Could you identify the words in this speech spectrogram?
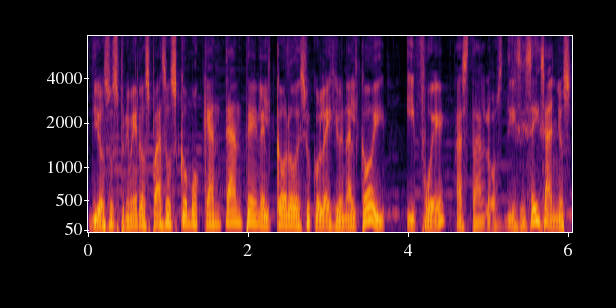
dio sus primeros pasos como cantante en el coro de su colegio en Alcoy y fue hasta los 16 años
